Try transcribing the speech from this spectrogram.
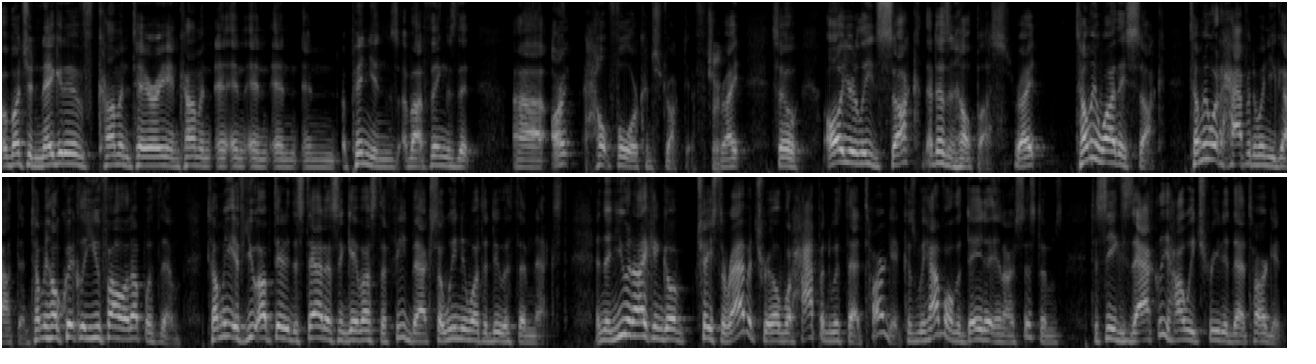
a bunch of negative commentary and, comment, and, and, and, and opinions about things that uh, aren't helpful or constructive, Sure. right? So all your leads suck. That doesn't help us, right? Tell me why they suck. Tell me what happened when you got them. Tell me how quickly you followed up with them. Tell me if you updated the status and gave us the feedback so we knew what to do with them next. And then you and I can go chase the rabbit trail of what happened with that target because we have all the data in our systems to see exactly how we treated that target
